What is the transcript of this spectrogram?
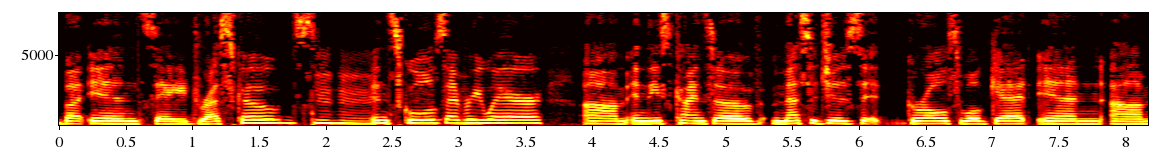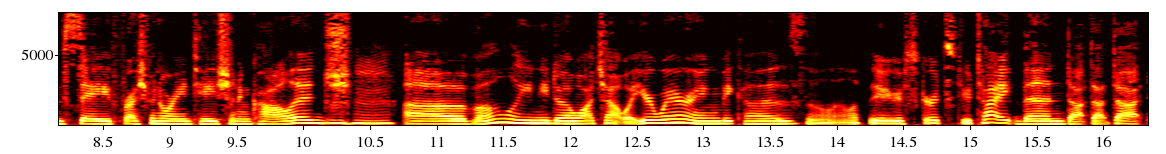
but in, say, dress codes mm-hmm. in schools mm-hmm. everywhere, um, in these kinds of messages that girls will get in, um, say, freshman orientation in college mm-hmm. of, oh, well, you need to watch out what you're wearing because, well, if your skirt's too tight, then dot, dot, dot.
